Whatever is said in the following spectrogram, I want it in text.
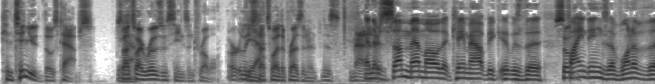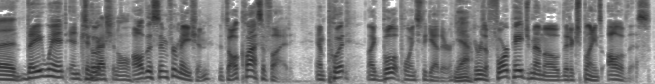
continued those taps. So Yeah. that's why Rosenstein's in trouble, or at least Yeah. that's why the president is mad. And there's some memo that came out. It was the So- findings of one of the. they went and Congressional- took all this information. It's all classified, and put like bullet points together. Yeah. Here's a four page memo that explains all of this.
